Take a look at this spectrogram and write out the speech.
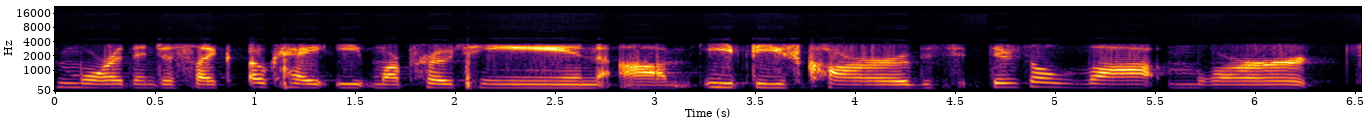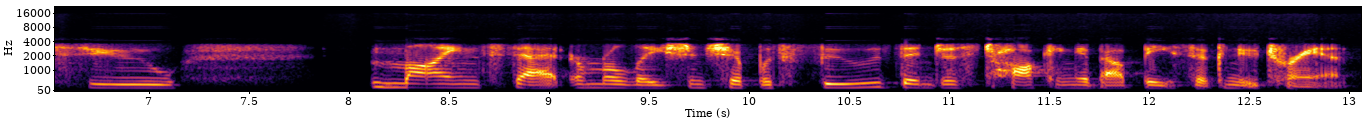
more than just like, okay, eat more protein, um, eat these carbs. There's a lot more to mindset and relationship with food than just talking about basic nutrients.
